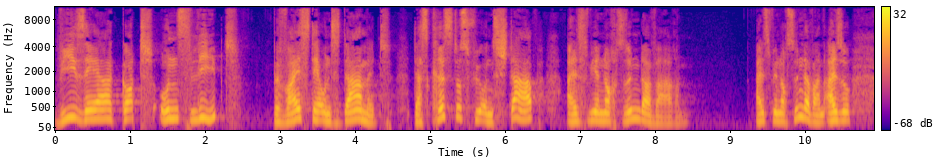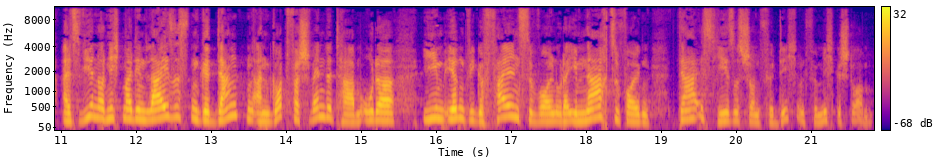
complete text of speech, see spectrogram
wie sehr Gott uns liebt, beweist er uns damit, dass Christus für uns starb, als wir noch Sünder waren. Als wir noch Sünder waren. Also als wir noch nicht mal den leisesten Gedanken an Gott verschwendet haben oder ihm irgendwie gefallen zu wollen oder ihm nachzufolgen, da ist Jesus schon für dich und für mich gestorben.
